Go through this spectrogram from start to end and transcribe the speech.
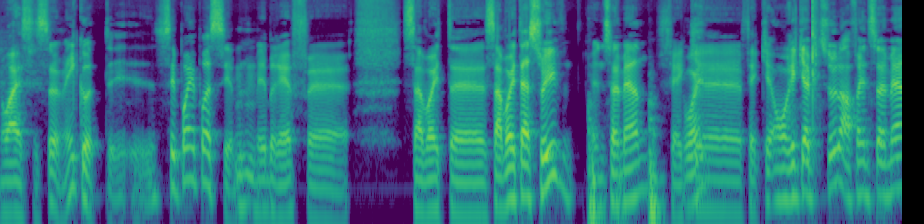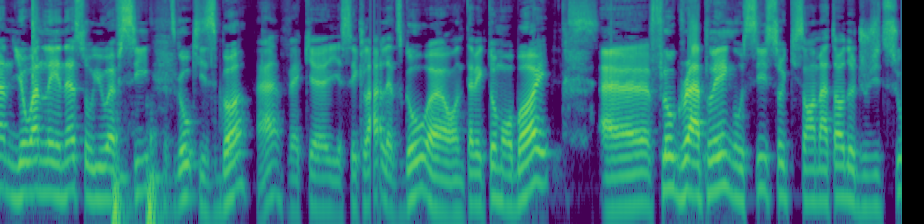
Ouais, c'est ça. Mais écoute, euh, c'est pas impossible. Mhm. Mais bref, euh, ça va être euh, ça va être à suivre une semaine. Fait que, Ouais. euh, fait que on récapitule en fin de semaine, Johan Lennes au UFC Let's go. qui se bat. Hein? Fait que c'est clair, let's go. On est avec toi, mon boy. Flow Grappling aussi, ceux qui sont amateurs de Jiu-Jitsu,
